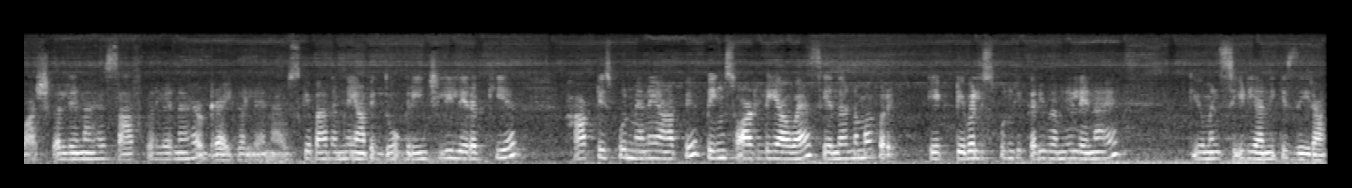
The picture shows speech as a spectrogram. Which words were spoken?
वॉश कर लेना है, साफ़ कर लेना है और ड्राई कर लेना है। उसके बाद हमने यहाँ पे दो ग्रीन चिली ले रखी है। हाफ़ टी स्पून मैंने यहाँ पे पिंक सॉल्ट लिया हुआ है, सेंधा नमक और एक टेबल स्पून के करीब हमने लेना है क्यूमन सीड यानी कि ज़ीरा।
